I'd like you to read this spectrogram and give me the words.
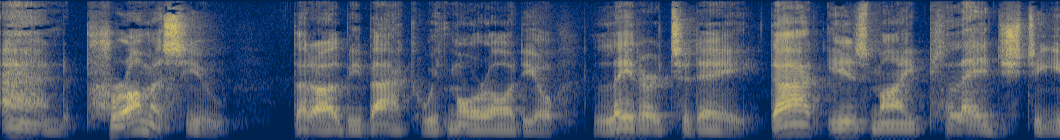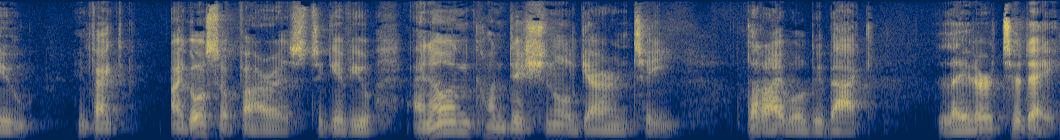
and promise you that I'll be back with more audio later today. That is my pledge to you. In fact, I go so far as to give you an unconditional guarantee that I will be back later today.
